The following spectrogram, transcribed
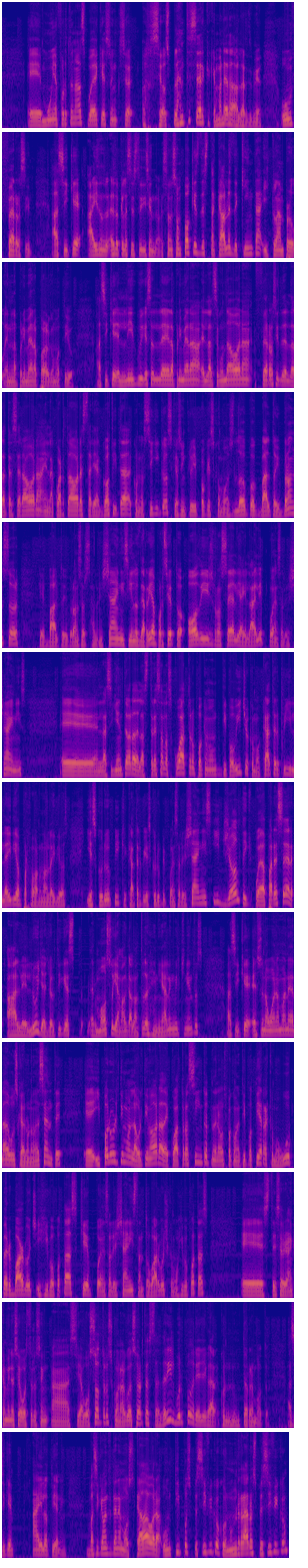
eh, muy afortunados, puede que se, se, os plante cerca, qué manera de hablar, Dios mío, un Ferrocid. Así que ahí es, lo que les estoy diciendo. Son, son pokés destacables de quinta y Clamperl en la primera por algún motivo. Así que el Leadwig es el de la primera, en la segunda hora, Ferrocid el de la tercera hora, en la cuarta hora estaría Gotita con los psíquicos, que eso incluye pokés como Slowpoke, Balto y Bronzor, que Balto y Bronzor salen Shinies. Y en los de arriba, por cierto, Oddish, Roselia y Lily pueden salir Shinies. Eh, en la siguiente hora de las 3 a las 4, Pokémon tipo bicho como Caterpie, Lady, por favor no Lady y Skurupi, que Caterpie y Skurupi pueden salir Shinies, y Joltik puede aparecer. Aleluya, Joltik es hermoso y además de genial en 1500, así que es una buena manera de buscar uno decente. Eh, y por último, en la última hora de 4 a 5 tendremos Pokémon tipo tierra como Wooper, Barboach y Hippopotas, que pueden salir Shinies tanto Barboach como Hippopotas. Este, se abrirán camino hacia, vuestros, hacia vosotros. Con algo de suerte, hasta Drillbur podría llegar con un terremoto. Así que ahí lo tienen. Básicamente tenemos cada hora un tipo específico con un raro específico.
